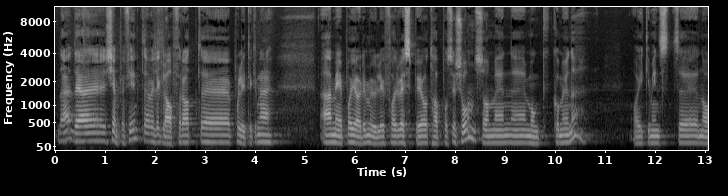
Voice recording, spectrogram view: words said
Det er, det er kjempefint. Jeg er veldig glad for at uh, politikerne er med på å gjøre det mulig for Vestby å ta posisjon som en uh, Munch-kommune. Og ikke minst uh, nå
